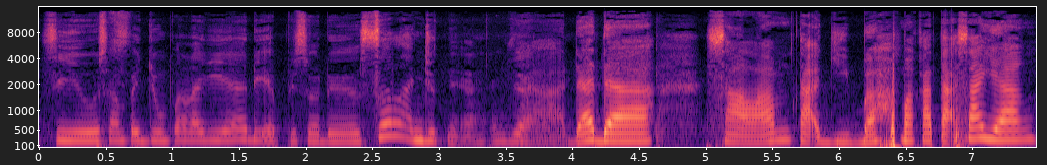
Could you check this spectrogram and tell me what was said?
see you sampai jumpa lagi ya di episode selanjutnya. Ya dadah. Salam tak gibah maka tak sayang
